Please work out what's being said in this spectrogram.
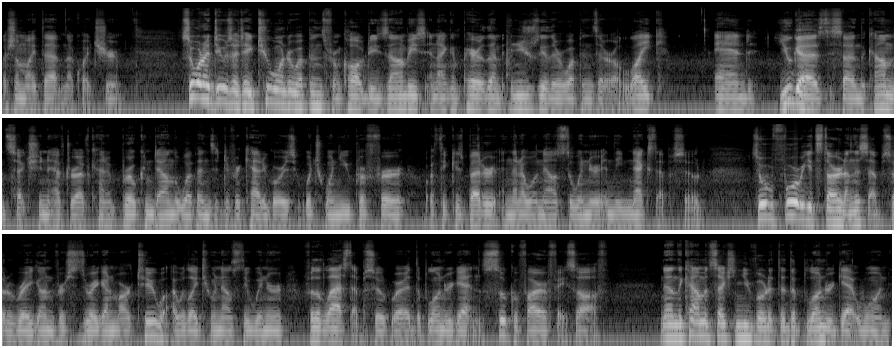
or something like that, I'm not quite sure. So what I do is I take two Wonder Weapons from Call of Duty Zombies, and I compare them, and usually they're weapons that are alike, and you guys decide in the comments section after I've kind of broken down the weapons in different categories which one you prefer or think is better, and then I will announce the winner in the next episode. So before we get started on this episode of Raygun versus Raygun Mark II, I would like to announce the winner for the last episode where I had the Blundergat and the Sliquifier face off. Now in the comments section you voted that the Blundergat won,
